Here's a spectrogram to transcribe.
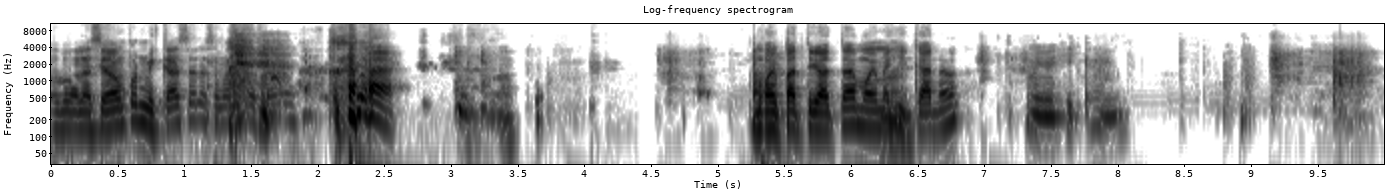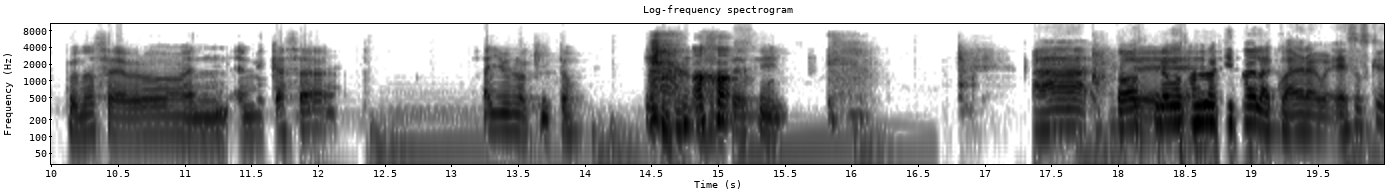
Nos balanceaban por mi casa la semana pasada. muy patriota, muy mexicano. Muy mexicano. Pues no sé, bro. En, en mi casa hay un loquito. No sé si. Ah, todos tenemos un loquito de la cuadra, güey. Esos que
